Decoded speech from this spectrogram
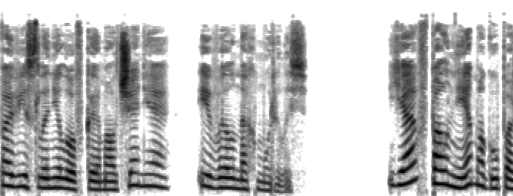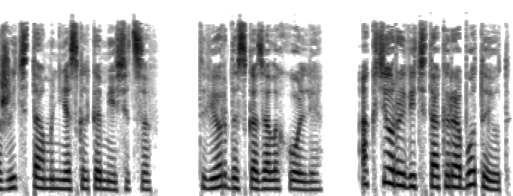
Повисло неловкое молчание, и Вэл нахмурилась. «Я вполне могу пожить там несколько месяцев», — твердо сказала Холли. «Актеры ведь так и работают.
